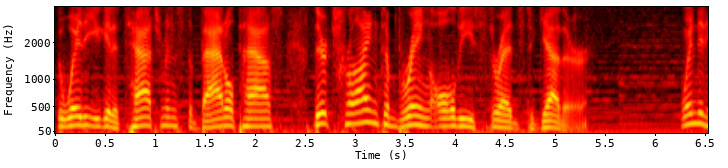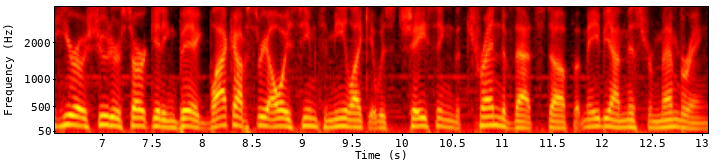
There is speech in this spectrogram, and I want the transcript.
the way that you get attachments, the battle pass. They're trying to bring all these threads together. When did hero shooters start getting big? Black Ops 3 always seemed to me like it was chasing the trend of that stuff, but maybe I'm misremembering.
